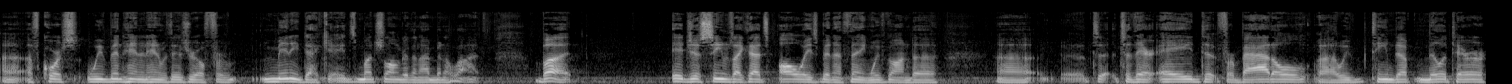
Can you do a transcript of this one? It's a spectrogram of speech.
Uh, of course, we've been hand in hand with Israel for many decades, much longer than I've been alive. But it just seems like that's always been a thing. We've gone to uh, to, to, their aid to, for battle. Uh, we've teamed up military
